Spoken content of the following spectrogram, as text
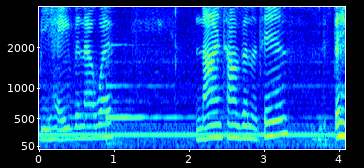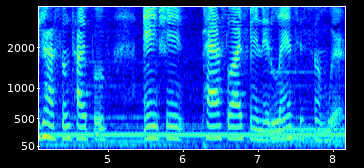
behave in that way. Nine times out of ten, if they got some type of ancient past life in Atlantis somewhere,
